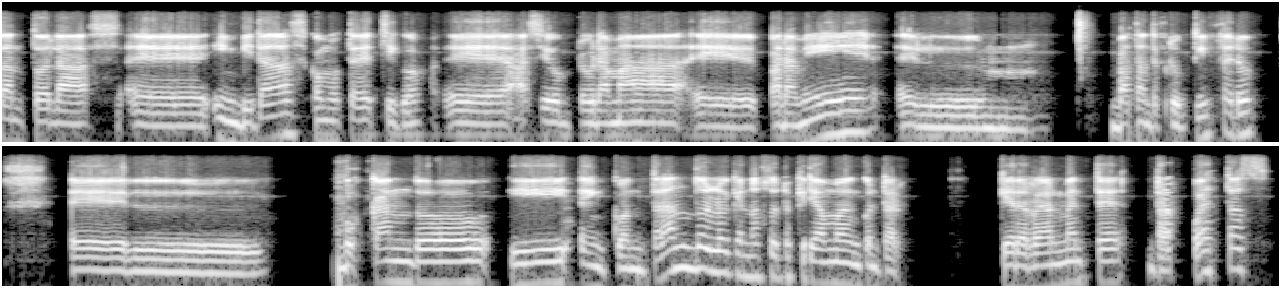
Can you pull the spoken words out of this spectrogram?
tanto las eh, invitadas como ustedes, chicos. Eh, ha sido un programa eh, para mí el, bastante fructífero. El, buscando y encontrando lo que nosotros queríamos encontrar, que era realmente respuestas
